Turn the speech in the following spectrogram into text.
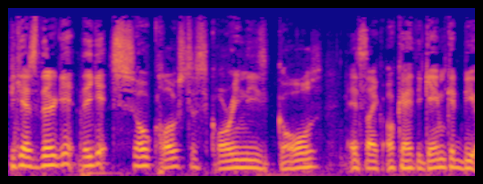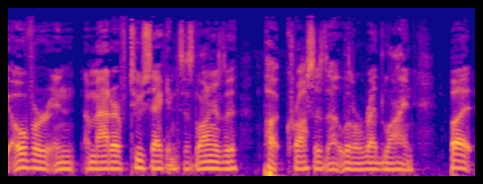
because they get they get so close to scoring these goals. It's like okay, the game could be over in a matter of two seconds as long as the puck crosses that little red line. But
